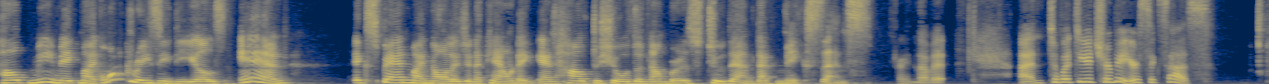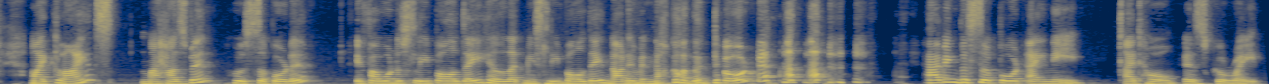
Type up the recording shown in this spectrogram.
help me make my own crazy deals and expand my knowledge in accounting and how to show the numbers to them that makes sense. I love it. And to what do you attribute your success? My clients, my husband, who's supportive. If I want to sleep all day, he'll let me sleep all day, not even knock on the door. Having the support I need at home is great.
